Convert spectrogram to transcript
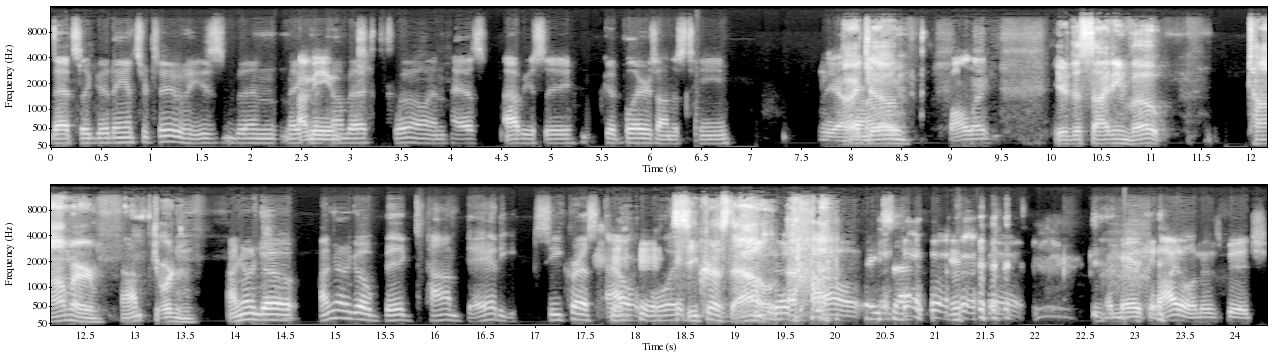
That. That's a good answer too. He's been making I mean- a comeback as well, and has obviously good players on his team. Yeah. All right, Joe, Falling. your deciding vote: Tom or Tom? Jordan? I'm gonna go. I'm gonna go big Tom Daddy. Seacrest out, boy. Seacrest out. Just out. American Idol in this bitch.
